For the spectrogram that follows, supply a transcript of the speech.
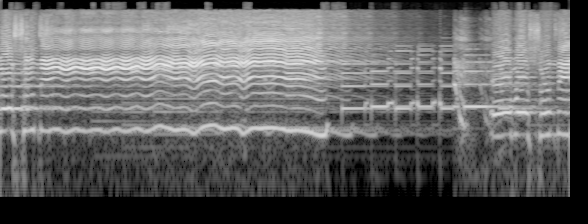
વસુમી એ વસમી,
